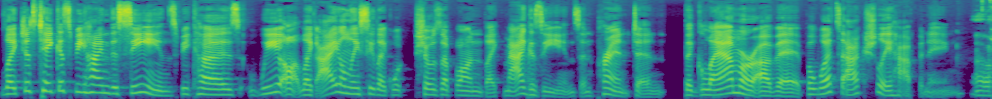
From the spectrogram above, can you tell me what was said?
like just take us behind the scenes because we all like I only see like what shows up on like magazines and print and the glamour of it, but what's actually happening? Oh,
